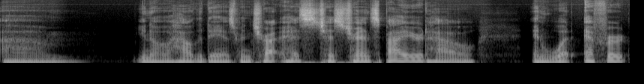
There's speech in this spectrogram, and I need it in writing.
um, you know, how the day has been has has transpired, how and what effort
